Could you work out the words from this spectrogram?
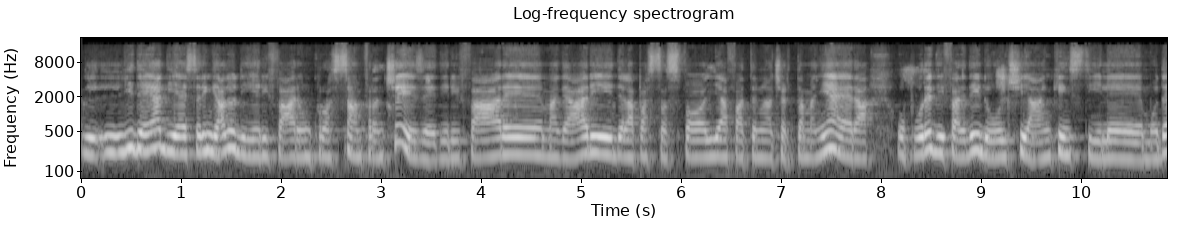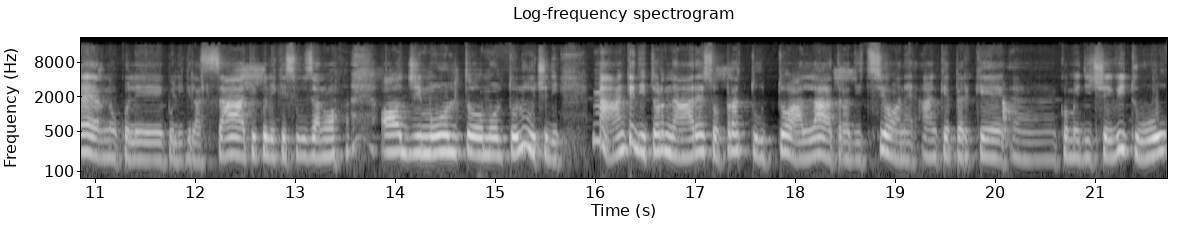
l'idea di essere in grado di rifare un croissant francese, di rifare magari della pasta sfoglia fatta in una certa maniera, oppure di fare dei dolci anche in stile moderno, quelle, quelli glassati, quelli che si usano oggi molto molto lucidi, ma anche di tornare soprattutto alla tradizione anche perché, eh, come dicevi tu,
